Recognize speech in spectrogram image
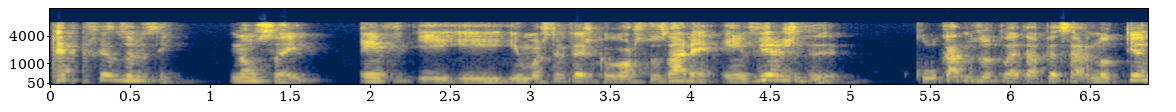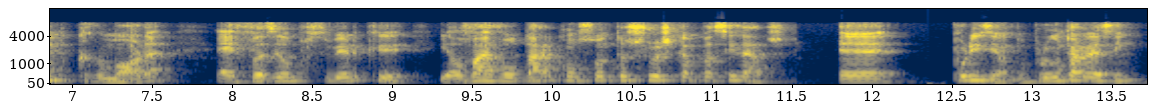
É preferível dizer assim, não sei, e, e, e uma estratégia que eu gosto de usar é, em vez de colocarmos o atleta a pensar no tempo que demora, é fazê-lo perceber que ele vai voltar consoante as suas capacidades. Uh, por exemplo, perguntar-lhe assim:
